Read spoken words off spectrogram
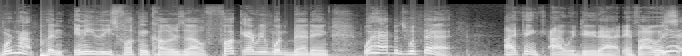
we're not putting any of these fucking colors out. Fuck everyone betting. What happens with that? I think I would do that if I was Yeah,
